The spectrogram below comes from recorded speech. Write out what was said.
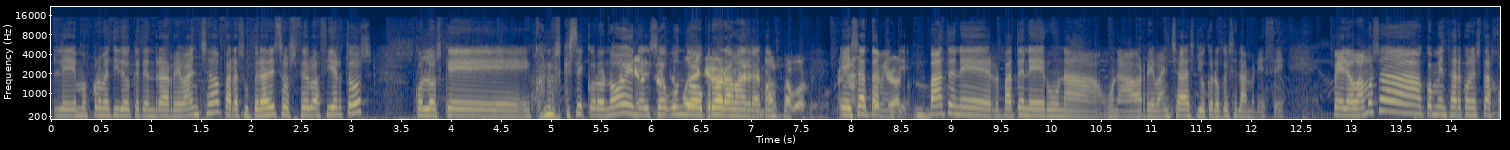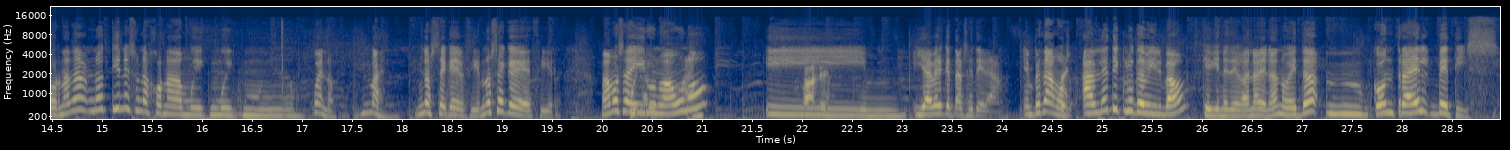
Le hemos prometido que tendrá revancha para superar esos cero aciertos con los que con los que se coronó en el segundo programa de la temporada. Exactamente. Va a tener va a tener una, una revancha, yo creo que se la merece. Pero vamos a comenzar con esta jornada. No tienes una jornada muy muy mm, bueno, bueno, no sé qué decir, no sé qué decir. Vamos a ir uno a uno y, y, a ver qué tal se te da. Empezamos. Athletic Club de Bilbao, que viene de ganar en Anoeta, mm, contra el Betis.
